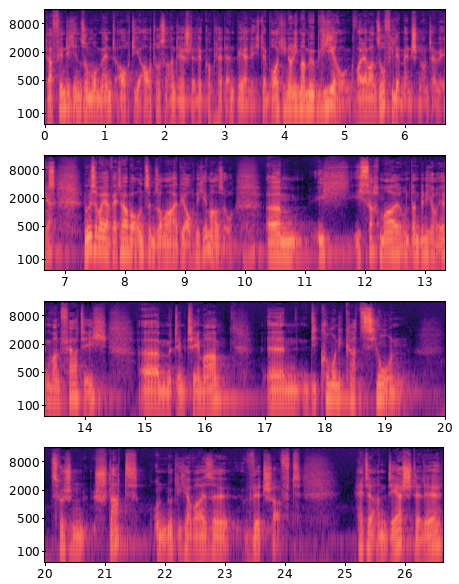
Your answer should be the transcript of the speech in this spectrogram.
Da finde ich in so einem Moment auch die Autos an der Stelle komplett entbehrlich. Da bräuchte ich noch nicht mal Möblierung, weil da waren so viele Menschen unterwegs. Ja. Nun ist aber ja Wetter bei uns im Sommer ja auch nicht immer so. Ähm, ich, ich sag mal, und dann bin ich auch irgendwann fertig äh, mit dem Thema, äh, die Kommunikation zwischen Stadt und möglicherweise Wirtschaft hätte an der Stelle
